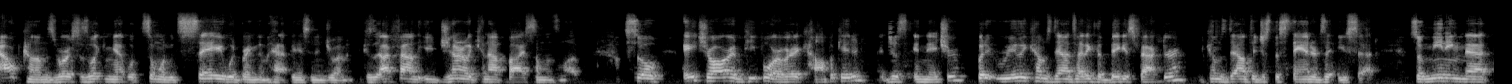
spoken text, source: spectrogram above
outcomes versus looking at what someone would say would bring them happiness and enjoyment. Because I found that you generally cannot buy someone's love. So HR and people are very complicated just in nature, but it really comes down to, I think the biggest factor comes down to just the standards that you set. So meaning that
